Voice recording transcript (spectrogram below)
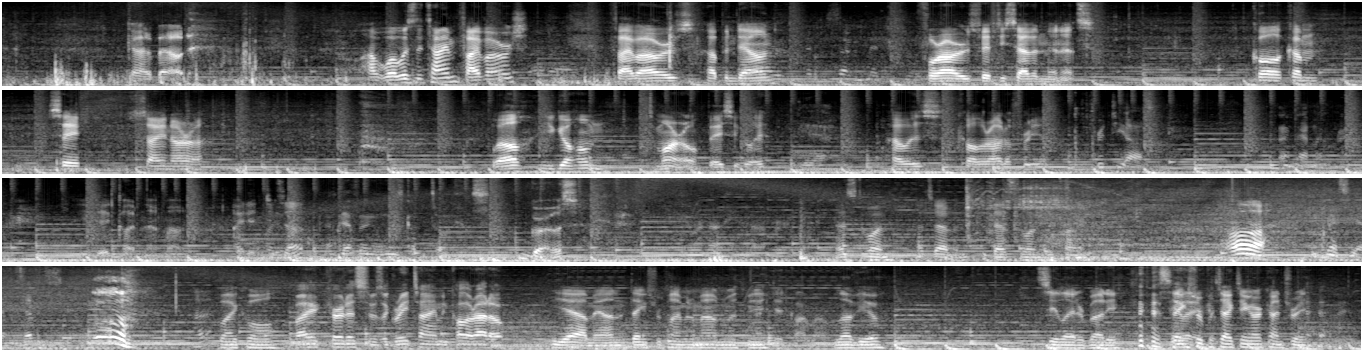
Got about. How, what was the time? Five hours? Five hours up and down. Four hours, 57 minutes. Cole, come say sayonara. Well, you go home tomorrow, basically. Yeah, How is Colorado for you? pretty awesome. Climb that mountain right there. You did climb that mountain. I did too. What's up? I'm definitely gonna lose a couple toenails. Gross. We're not hanging on very- That's the one. That's Evan. That's the one we climbed. Oh. Ah. You can't see Evans. Evans is good. Bye, Cole. Bye, Curtis. It was a great time in Colorado. Yeah, man. Thanks for climbing a mountain with me. did climb out. Love you. See you later, buddy. Thanks for protecting our country.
